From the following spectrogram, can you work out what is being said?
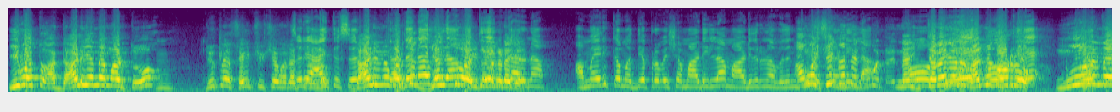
ಇವತ್ತು ಆ ದಾಳಿಯನ್ನ ಮಾಡ್ತು ನ್ಯೂಕ್ಲಿಯರ್ ಸೈಟ್ ವಿಷಯ ಮಾತಾಡ್ತಾರೆ ದಾಳಿನ ಮಾಡ್ತು ಅಮೆರಿಕ ಮಧ್ಯಪ್ರವೇಶ ಮಾಡಿಲ್ಲ ಮಾಡಿದ್ರು ನಾವು ಅದನ್ನ ಅವಶ್ಯಕತೆ ರಾಜಗೌಡ್ರು ಮೂರನೇ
